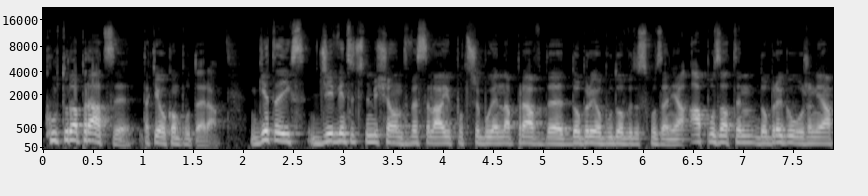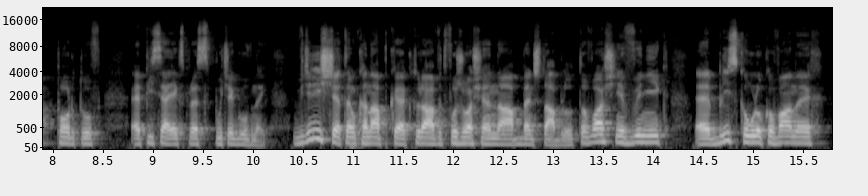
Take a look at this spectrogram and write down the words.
kultura pracy takiego komputera. GTX 970 w SLI potrzebuje naprawdę dobrej obudowy do schłodzenia, a poza tym dobrego ułożenia portów PCI Express w płycie głównej. Widzieliście tę kanapkę, która wytworzyła się na benchtablu. To właśnie wynik e, blisko ulokowanych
